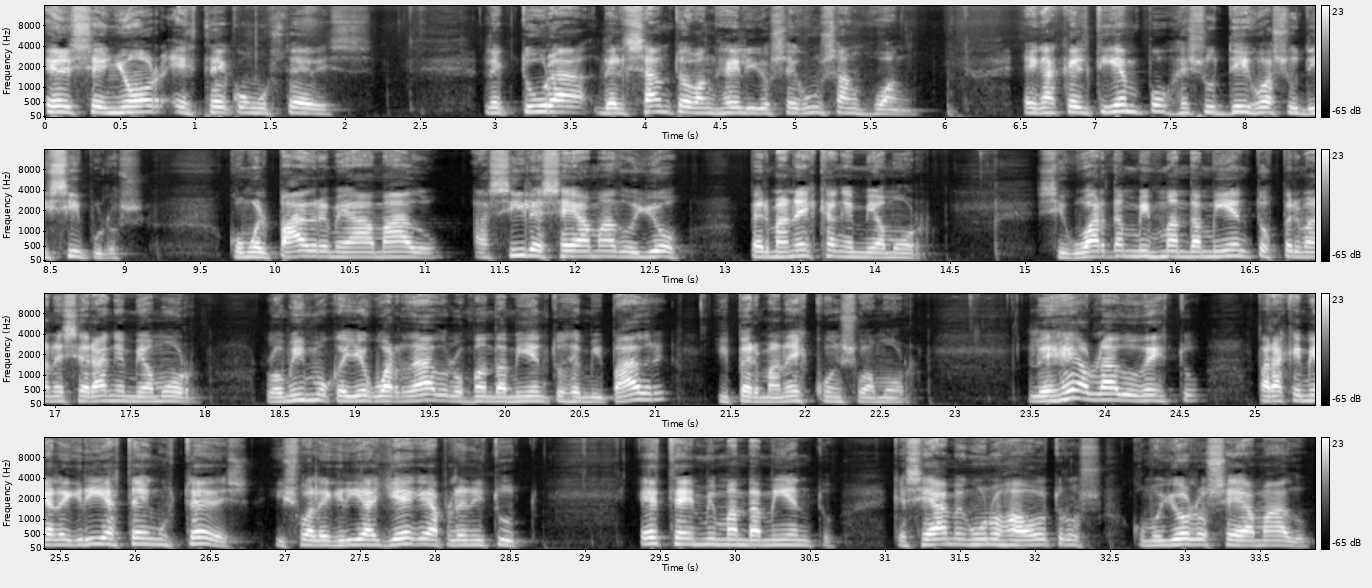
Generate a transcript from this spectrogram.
El Señor esté con ustedes. Lectura del Santo Evangelio según San Juan. En aquel tiempo Jesús dijo a sus discípulos, como el Padre me ha amado, así les he amado yo, permanezcan en mi amor. Si guardan mis mandamientos, permanecerán en mi amor, lo mismo que yo he guardado los mandamientos de mi Padre y permanezco en su amor. Les he hablado de esto para que mi alegría esté en ustedes y su alegría llegue a plenitud. Este es mi mandamiento, que se amen unos a otros como yo los he amado.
